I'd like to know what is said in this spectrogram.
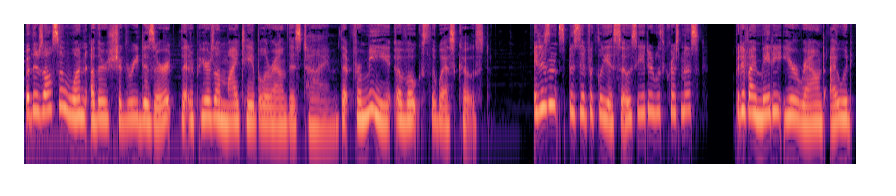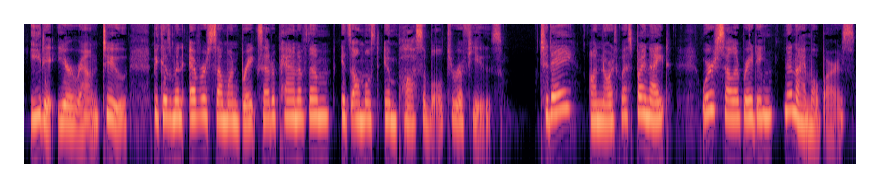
But there's also one other sugary dessert that appears on my table around this time that for me evokes the West Coast. It isn't specifically associated with Christmas, but if I made it year round, I would eat it year round too, because whenever someone breaks out a pan of them, it's almost impossible to refuse. Today, on Northwest by Night, we're celebrating Nanaimo bars.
